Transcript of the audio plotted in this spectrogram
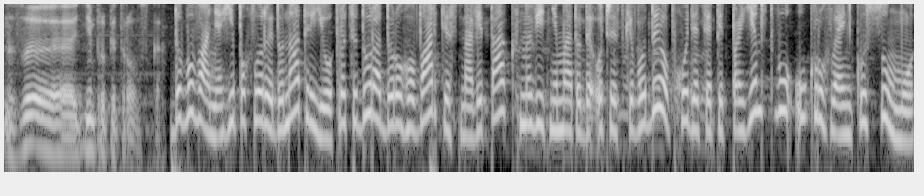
з е, Дніпропетровська. Добування гіпохлориду натрію процедура дороговартісна. Відтак новітні методи очистки води обходяться підприємству у кругленьку суму.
